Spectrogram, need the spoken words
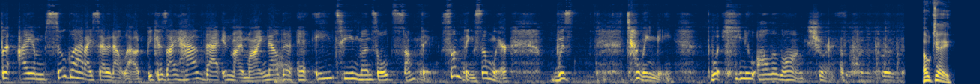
But I am so glad I said it out loud because I have that in my mind now that at 18 months old, something, something somewhere was telling me what he knew all along. Sure, of course. Okay.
